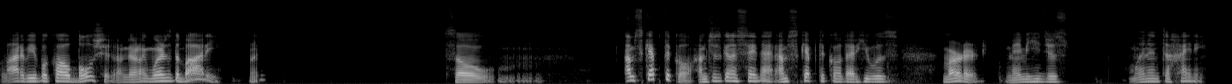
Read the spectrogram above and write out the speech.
a lot of people call bullshit. They're like, where's the body? Right? So mm, I'm skeptical. I'm just going to say that. I'm skeptical that he was murdered. Maybe he just went into hiding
